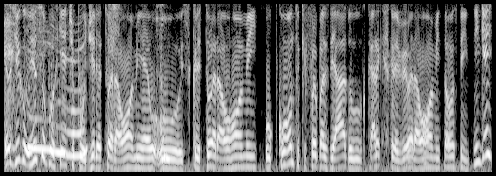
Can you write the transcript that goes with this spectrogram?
Eu digo isso porque, tipo, o diretor era homem, é, o, escritor era homem, o conto que foi baseado, o cara que escreveu era homem, então assim, ninguém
